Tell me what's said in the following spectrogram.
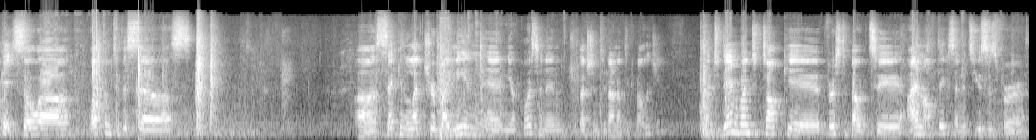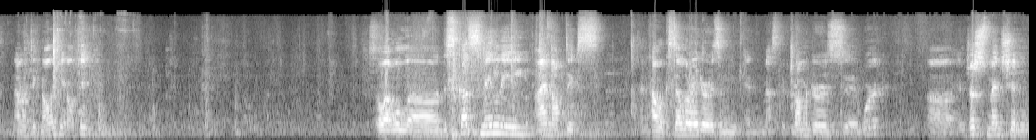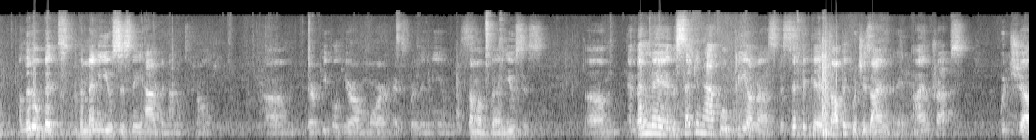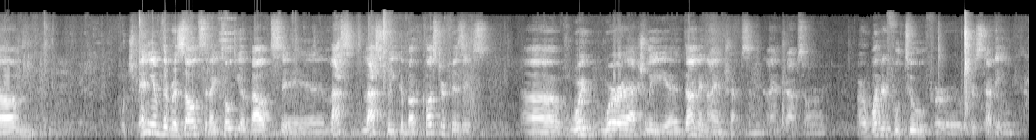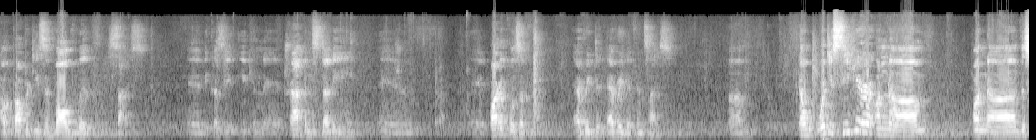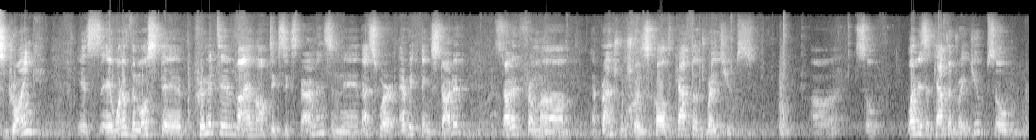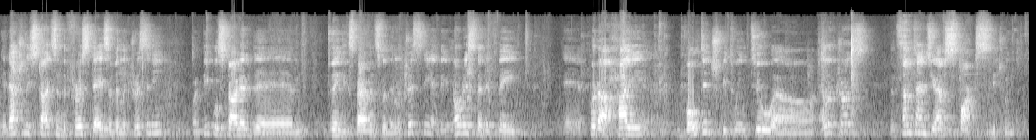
Okay, so uh, welcome to this uh, uh, second lecture by me in, your course, an introduction to nanotechnology. And today I'm going to talk uh, first about uh, ion optics and its uses for nanotechnology, and I'll take. So I will uh, discuss mainly ion optics and how accelerators and, and mass spectrometers uh, work uh, and just mention a little bit the many uses they have in nanotechnology. Um, there are people here are more expert than me on some of the uses. Um, and then uh, the second half will be on a specific uh, topic, which is ion, ion traps, which, um, which many of the results that I told you about uh, last, last week about cluster physics uh, were, were actually uh, done in ion traps. And ion traps are are a wonderful tool for, for studying how properties evolve with size. Uh, because you, you can uh, trap and study um, uh, particles of every, every different size. Um, now, what you see here on, um, on uh, this drawing is uh, one of the most uh, primitive ion optics experiments, and uh, that's where everything started. It started from uh, a branch which was called cathode ray tubes. Uh, so what is a cathode ray tube? So it actually starts in the first days of electricity when people started um, doing experiments with electricity and they noticed that if they uh, put a high voltage between two uh, electrodes, then sometimes you have sparks between them.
